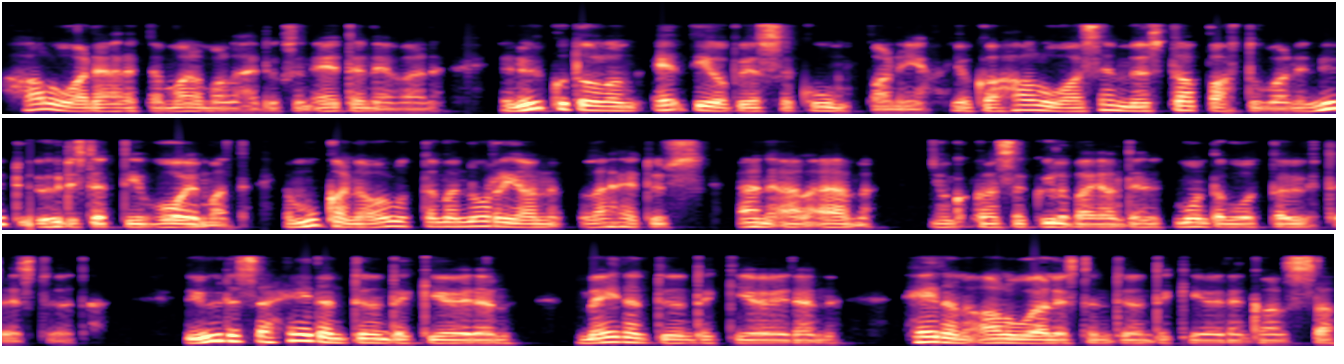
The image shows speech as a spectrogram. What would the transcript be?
haluaa nähdä tämän maailmanlähetyksen etenevän. Ja nyt kun tuolla on Etiopiassa kumppani, joka haluaa sen myös tapahtuvan, niin nyt yhdistettiin voimat. Ja mukana on ollut tämä Norjan lähetys NLM, jonka kanssa Kylväjä on tehnyt monta vuotta yhteistyötä. Niin yhdessä heidän työntekijöiden, meidän työntekijöiden, heidän alueellisten työntekijöiden kanssa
